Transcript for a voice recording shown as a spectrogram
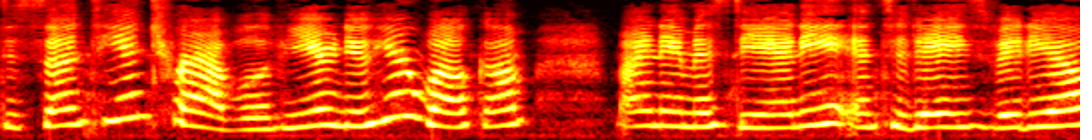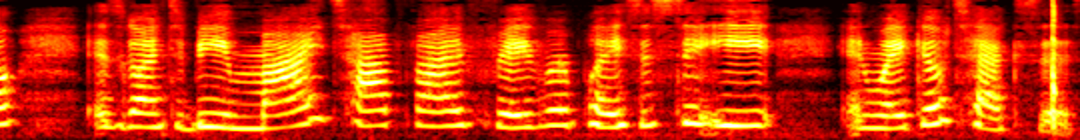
to Sun Tea and Travel. If you're new here, welcome. My name is Dani and today's video is going to be my top 5 favorite places to eat in Waco, Texas.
